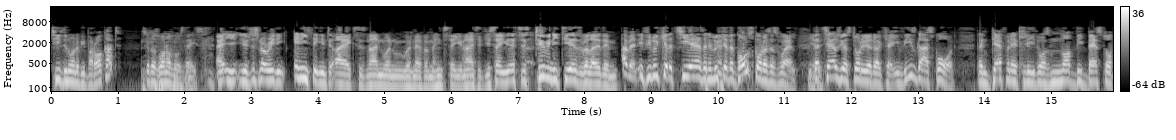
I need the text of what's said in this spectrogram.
Chiefs didn't want to be Barokat. So it was one of those days. Uh, you, you're just not reading anything into Ajax's 9-1 win over Mainstay United. You're saying it's just too many tiers below them. I mean, if you look at the tiers and you look at the goal scorers as well, Yes. that tells you a story that, okay, if these guys scored, then definitely it was not the best of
